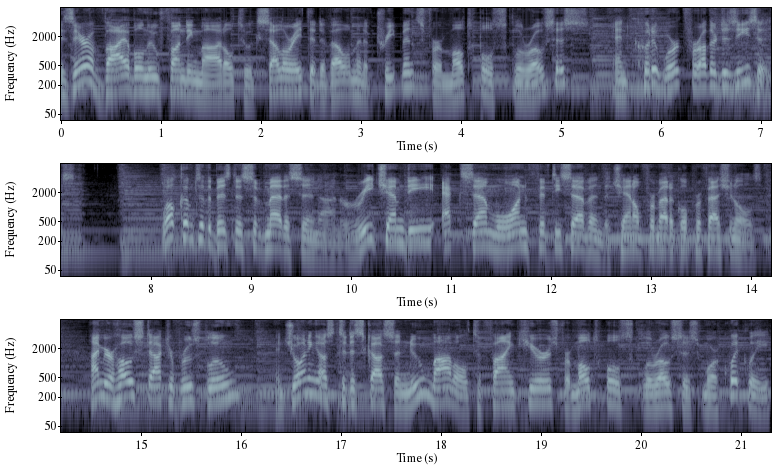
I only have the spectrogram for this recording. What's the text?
Is there a viable new funding model to accelerate the development of treatments for multiple sclerosis? And could it work for other diseases? Welcome to the Business of Medicine on ReachMD XM 157, the channel for medical professionals. I'm your host, Dr. Bruce Bloom, and joining us to discuss a new model to find cures for multiple sclerosis more quickly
